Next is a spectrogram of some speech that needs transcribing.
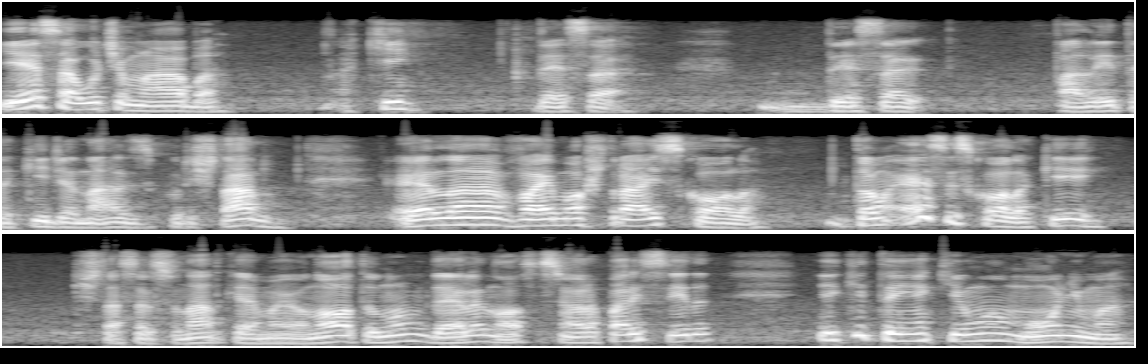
E essa última aba aqui, dessa, dessa paleta aqui de análise por estado, ela vai mostrar a escola. Então, essa escola aqui, que está selecionada, que é a maior nota, o nome dela é Nossa Senhora Aparecida, e que tem aqui uma homônima,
